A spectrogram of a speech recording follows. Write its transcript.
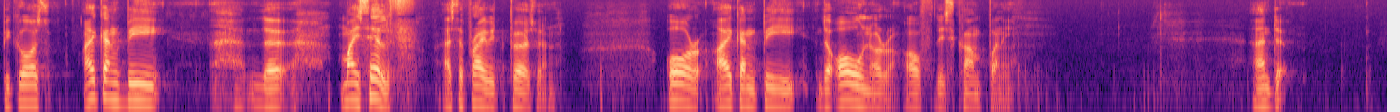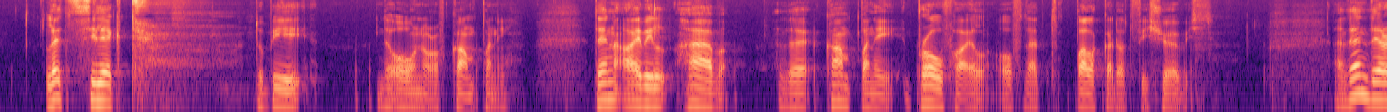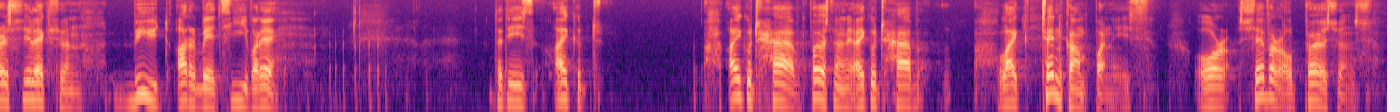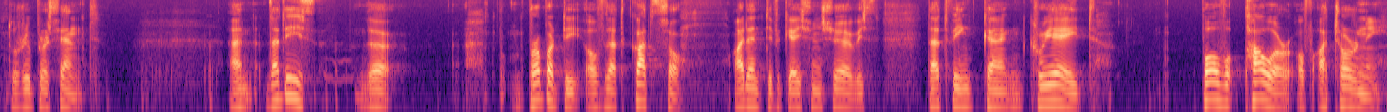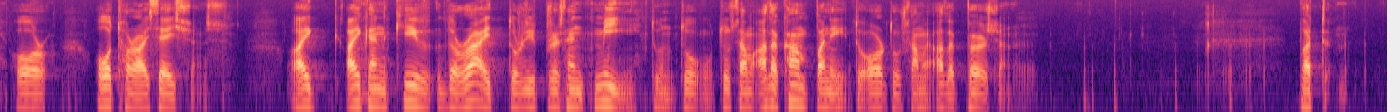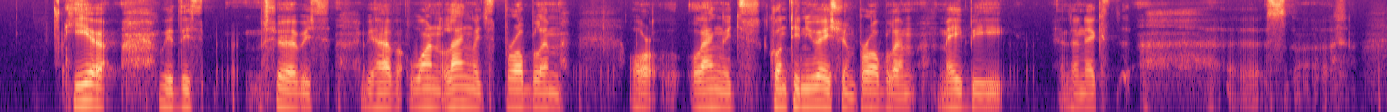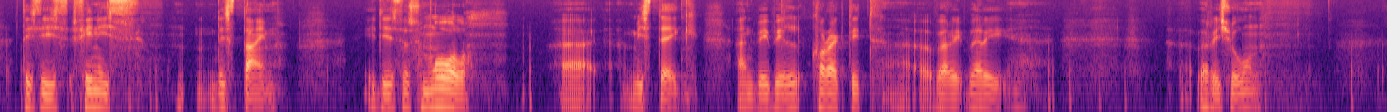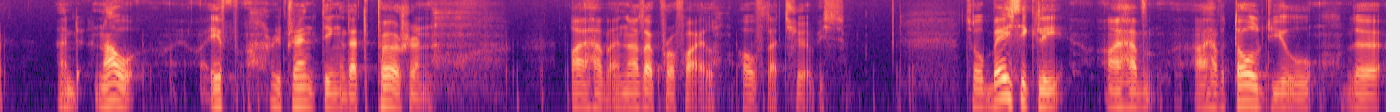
because I can be the myself as a private person or I can be the owner of this company. And let's select to be the owner of company. Then I will have the company profile of that Palkka.fi service. And then there is selection, byt arbetsgivare. That is, I could I could have, personally, I could have like 10 companies or several persons to represent. And that is the property of that Katso identification service that we can create power of attorney or authorizations. I I can give the right to represent me to, to, to some other company to, or to some other person. But here with this service we have one language problem or language continuation problem maybe the next uh, this is Finnish this time it is a small mistake, and we will correct it uh, very, very, very soon. And now, if representing that person, I have another profile of that service. So basically, I have I have told you the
